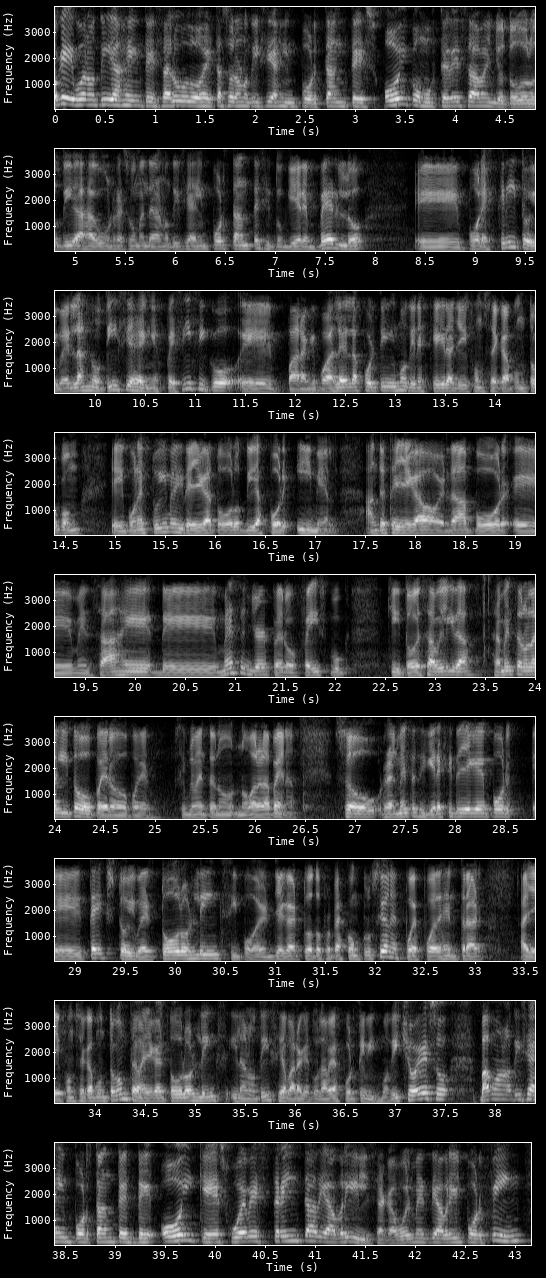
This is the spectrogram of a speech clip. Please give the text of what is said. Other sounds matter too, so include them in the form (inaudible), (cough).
Ok, buenos días gente, saludos, estas son las noticias importantes. Hoy, como ustedes saben, yo todos los días hago un resumen de las noticias importantes. Si tú quieres verlo eh, por escrito y ver las noticias en específico, eh, para que puedas leerlas por ti mismo, tienes que ir a jfonseca.com y ahí pones tu email y te llega todos los días por email. Antes te llegaba, ¿verdad?, por eh, mensaje de Messenger, pero Facebook quitó esa habilidad. Realmente no la quitó, pero pues simplemente no, no vale la pena. So, realmente si quieres que te llegue por eh, texto y ver todos los links y poder llegar a tus propias conclusiones, pues puedes entrar a jfonseca.com, te va a llegar todos los links y la noticia para que tú la veas por ti mismo. Dicho eso, vamos a noticias importantes de hoy, que es jueves 30 de abril. Se acabó el mes de abril por fin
